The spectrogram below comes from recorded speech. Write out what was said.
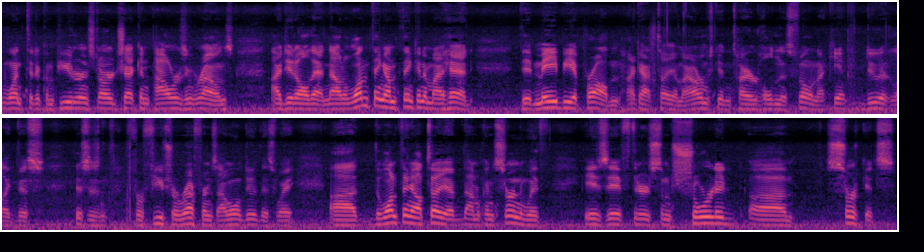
went to the computer and started checking powers and grounds. I did all that. Now the one thing I'm thinking in my head that may be a problem, I gotta tell you, my arm's getting tired holding this phone. I can't do it like this. This is for future reference. I won't do it this way. Uh, the one thing I'll tell you I'm concerned with is if there's some shorted uh, circuits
